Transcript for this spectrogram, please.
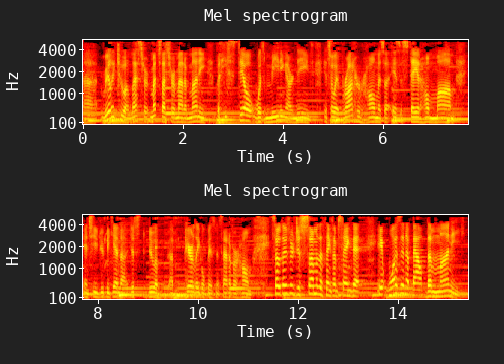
uh, really to a lesser, much lesser amount of money, but He still was meeting our needs, and so it brought her home as a as a stay-at-home mom, and she began to just do a, a paralegal business out of her home. So those are just some of the things I'm saying that it wasn't about the money.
